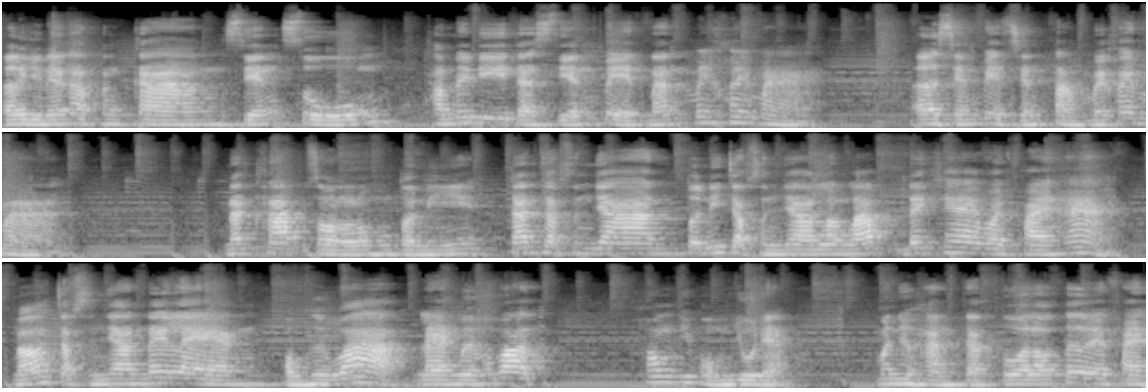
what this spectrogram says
เอออยู่ในระดับกลางๆ เสียงสูงทำได้ดีแต่เสียงเบสนั้นไม่ค่อยมาเออเสียงเบสเสียงต่ำไม่ค่อยมา นะครับสำหรับลำโพงตัวนี้การจับสัญญาณตัวนี้จับสัญญาณรองรับได้แค่ Wi-Fi 5 เนาะจับสัญญาณได้แรง ผมถือว่าแรงเลยเพราะว่าห้องที่ผมอยู่เนี่ยมันอยู่ห่างจากตัวเราเตอร์ Wi-Fi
